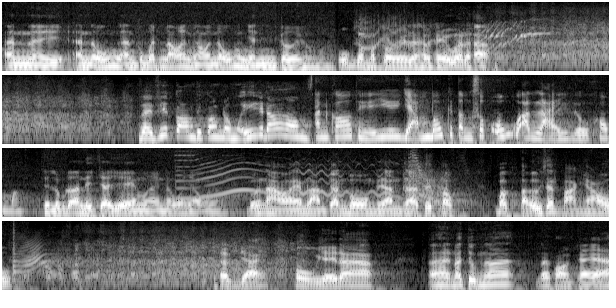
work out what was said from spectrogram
anh này anh uống anh cũng ít nói anh ngồi anh uống anh nhìn anh cười không à. uống xong nó cười là hiểu rồi đó về phía con thì con đồng ý cái đó không? Anh có thể giảm bớt cái tần suất uống của anh lại được không ạ? Thì lúc đó anh đi chơi với em rồi anh đâu có nhậu nữa. Bữa nào em làm cho anh buồn thì anh sẽ tiếp tục bất tử trên bàn nhậu. Đơn giản hù vậy đó. À, nói chung nó nó còn trẻ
